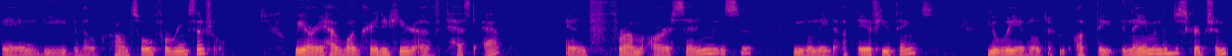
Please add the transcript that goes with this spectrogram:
in the developer console for RingCentral. We already have one created here of test app, and from our settings, we will need to update a few things. You will be able to update the name and the description,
